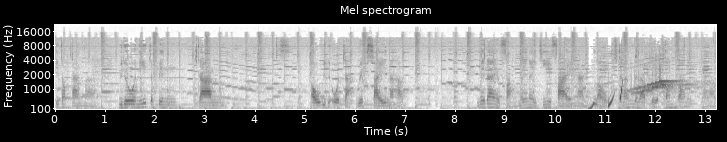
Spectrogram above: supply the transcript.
ที่ต้องการมาวิดีโอนี้จะเป็นการเอาวิดีโอจากเว็บไซต์นะครับ ไม่ได้ฝังไว้ในที่ไฟล์งานเรา ฉะนั้นเวลาเปิดต้องต่อเน็ตนะครับ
